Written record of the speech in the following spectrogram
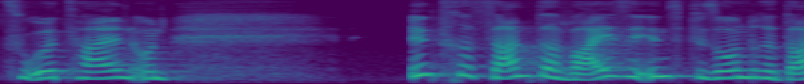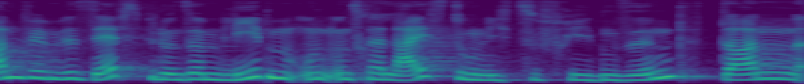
zu urteilen und interessanterweise, insbesondere dann, wenn wir selbst mit unserem Leben und unserer Leistung nicht zufrieden sind, dann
